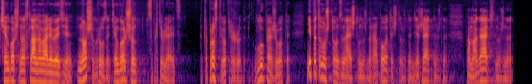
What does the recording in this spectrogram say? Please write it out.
Чем больше на осла наваливаете нож груза, тем больше он сопротивляется. Это просто его природа. Глупое животное. Не потому, что он знает, что нужно работать, что нужно держать, нужно помогать, нужно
